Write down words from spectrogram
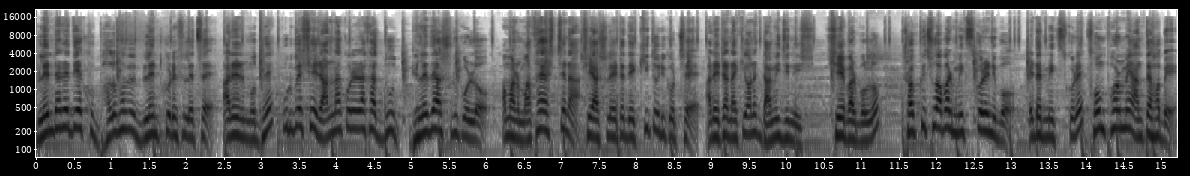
ব্লেন্ডারে দিয়ে খুব ভালোভাবে ব্লেন্ড করে ফেলেছে। আর এর মধ্যে পূর্বে সেই রান্না করে রাখা দুধ ঢেলে দেওয়া শুরু করল। আমার মাথায় আসছে না, সে আসলে এটা দিয়ে কি তৈরি করছে? আর এটা নাকি অনেক দামি জিনিস। সে এবার বলল সবকিছু আবার মিক্স করে নিব। এটা মিক্স করে ফোম ফর্মে আনতে হবে।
